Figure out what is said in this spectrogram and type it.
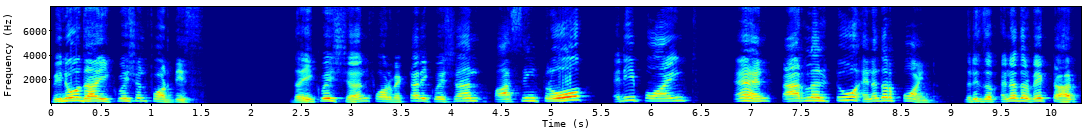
We know the equation for this. The equation for vector equation passing through any point and parallel to another point. There is another vector.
